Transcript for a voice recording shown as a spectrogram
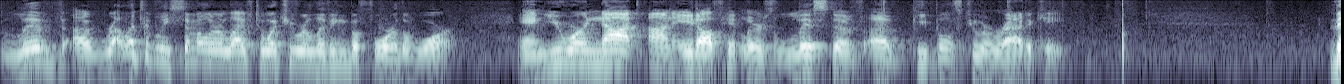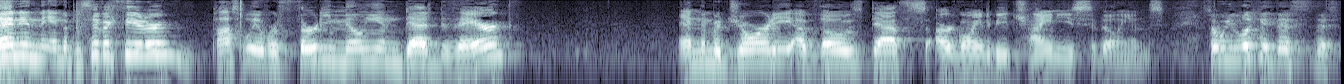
live a relatively similar life to what you were living before the war. And you were not on Adolf Hitler's list of, of peoples to eradicate. Then in the, in the Pacific Theater, possibly over 30 million dead there. And the majority of those deaths are going to be Chinese civilians. So we look at this, this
